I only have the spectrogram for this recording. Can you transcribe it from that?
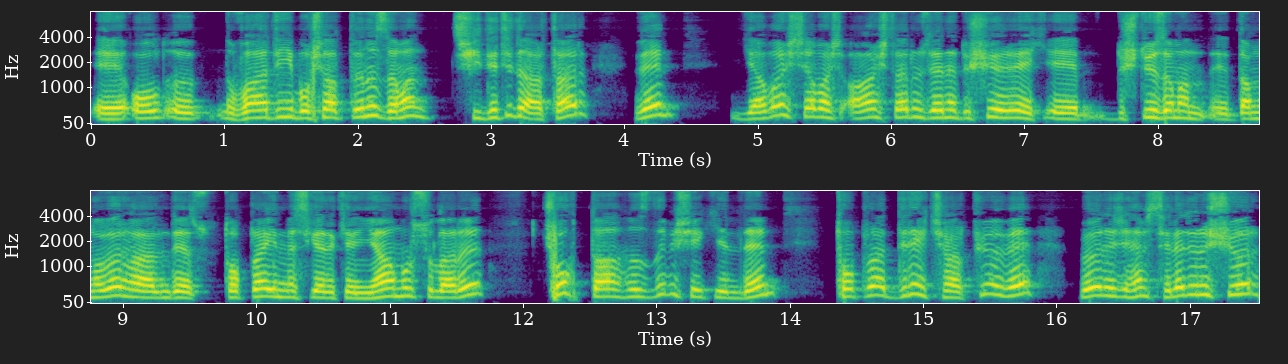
e, ol, e, vadiyi boşalttığınız zaman şiddeti de artar ve yavaş yavaş ağaçların üzerine düşerek e, düştüğü zaman e, damlalar halinde toprağa inmesi gereken yağmur suları çok daha hızlı bir şekilde toprağa direkt çarpıyor ve böylece hem sele dönüşüyor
